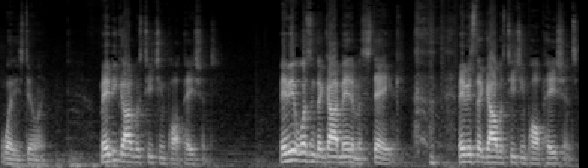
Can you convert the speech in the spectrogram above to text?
what he's doing. Maybe God was teaching Paul patience. Maybe it wasn't that God made a mistake. Maybe it's that God was teaching Paul patience.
